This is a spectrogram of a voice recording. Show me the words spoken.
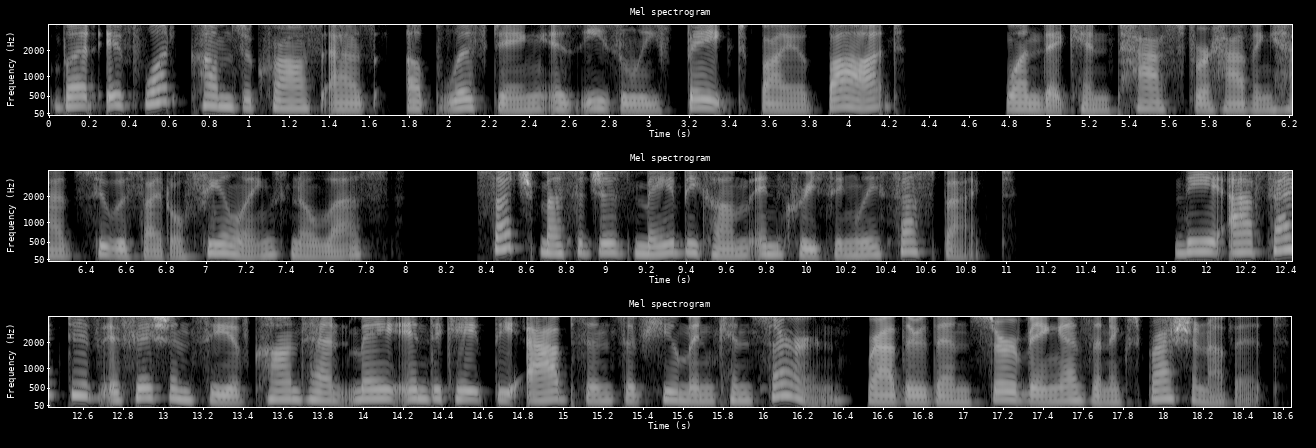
But if what comes across as uplifting is easily faked by a bot, one that can pass for having had suicidal feelings, no less, such messages may become increasingly suspect. The affective efficiency of content may indicate the absence of human concern rather than serving as an expression of it.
